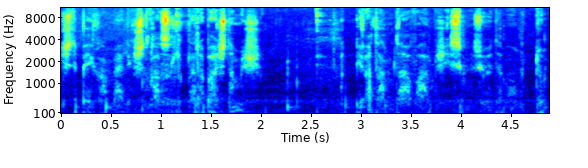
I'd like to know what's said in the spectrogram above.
işte peygamberlik için hazırlıklara başlamış. Bir adam daha varmış ismini söyledim unuttum.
